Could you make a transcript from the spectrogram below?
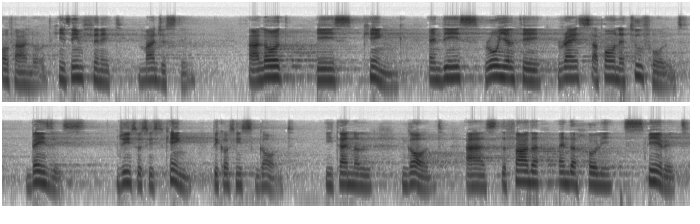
of our Lord, His infinite majesty. Our Lord is King, and this royalty rests upon a twofold basis. Jesus is King because He's God, eternal God, as the Father and the Holy Spirit.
